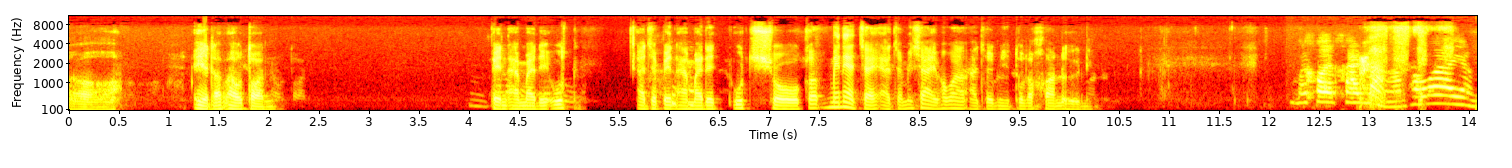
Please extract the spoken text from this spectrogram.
เอ่อ Age of Ultron อืมเป็น Amadeus อาจจะเป็น Amadeus Cho ก็ไม่แน่ใจอาจจะไม่ใช่เพราะว่าอาจจะมีตัวละครอื่นอีกไม่ค่อยคาดหวังอะเพราะว่าอย่าง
